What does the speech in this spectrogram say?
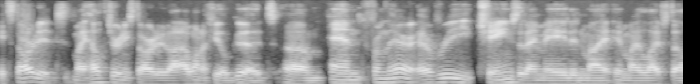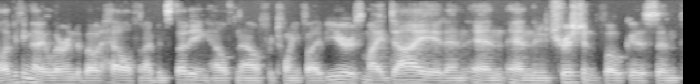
it started my health journey started i, I want to feel good. Um, and from there every change that i made in my in my lifestyle everything that i learned about health and i've been studying health now for 25 five years, my diet and and and the nutrition focus and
